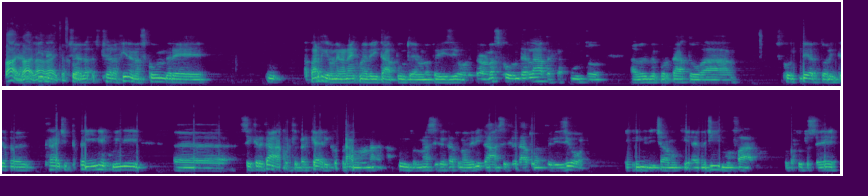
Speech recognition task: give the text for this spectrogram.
Vai, cioè, vai, vai, fine, vai cioè, la, cioè, alla fine nascondere, a parte che non era neanche una verità, appunto era una previsione, però nasconderla perché appunto avrebbe portato a sconcerto all'interno tra i cittadini e quindi eh, secretato, anche perché ha, appunto non ha secretato una verità, ha secretato una previsione e quindi diciamo che è legittimo farlo, soprattutto se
